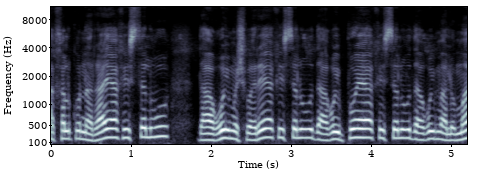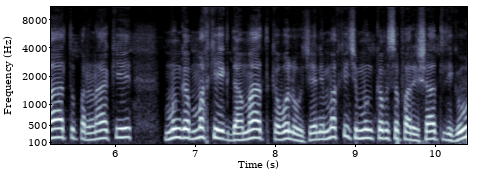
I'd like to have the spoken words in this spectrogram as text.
له خلکو نه رای اخیستل وو د هغوی مشورې اخیستل وو د هغوی پوهه اخیستل وو د هغوی معلوماتو په رڼا کې موږ مخکې اقدامات کولو چې یعنې مخکې چې موږ کوم سفارشات لیږو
